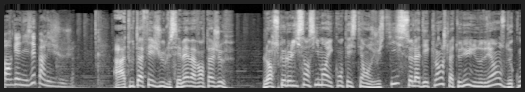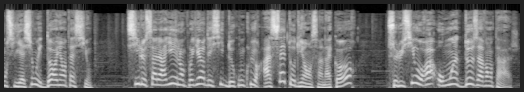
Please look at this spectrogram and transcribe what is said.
organisée par les juges. Ah tout à fait Jules, c'est même avantageux. Lorsque le licenciement est contesté en justice, cela déclenche la tenue d'une audience de conciliation et d'orientation. Si le salarié et l'employeur décident de conclure à cette audience un accord, celui-ci aura au moins deux avantages.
